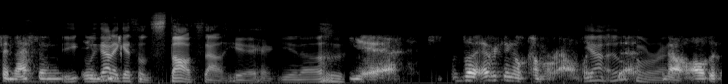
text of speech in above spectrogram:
finessing. We, we gotta get some stops out here, you know. Yeah, but everything will come around. Like Yeah, it'll said. come around. No, all the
